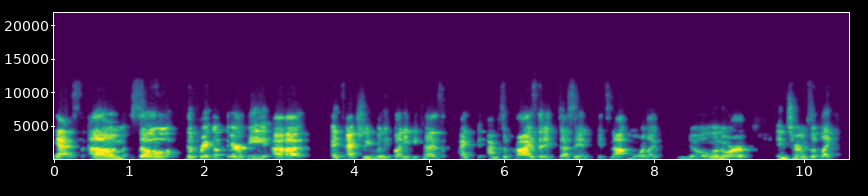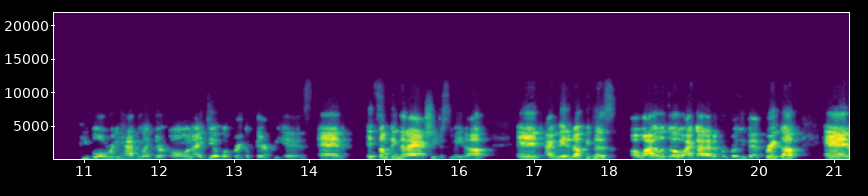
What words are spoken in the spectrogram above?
yes. Um, so the breakup therapy, uh, it's actually really funny because I I'm surprised that it doesn't, it's not more like known or in terms of like people already having like their own idea of what breakup therapy is. And it's something that I actually just made up. And I made it up because a while ago I got out of a really bad breakup and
